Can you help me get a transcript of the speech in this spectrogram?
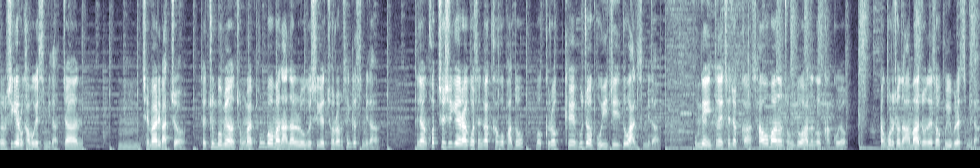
그럼 시계로 가보겠습니다. 짠. 음, 제 말이 맞죠? 대충 보면 정말 평범한 아날로그 시계처럼 생겼습니다. 그냥 쿼츠 시계라고 생각하고 봐도 뭐 그렇게 후져 보이지도 않습니다. 국내 인터넷 최저가 4, 5만원 정도 하는 것 같고요. 참고로 저는 아마존에서 구입을 했습니다.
